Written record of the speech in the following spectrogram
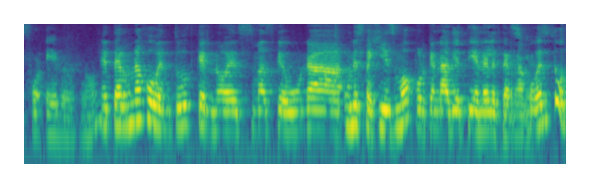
forever, ¿no? Eterna juventud que no es más que una, un espejismo porque nadie tiene la eterna juventud.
